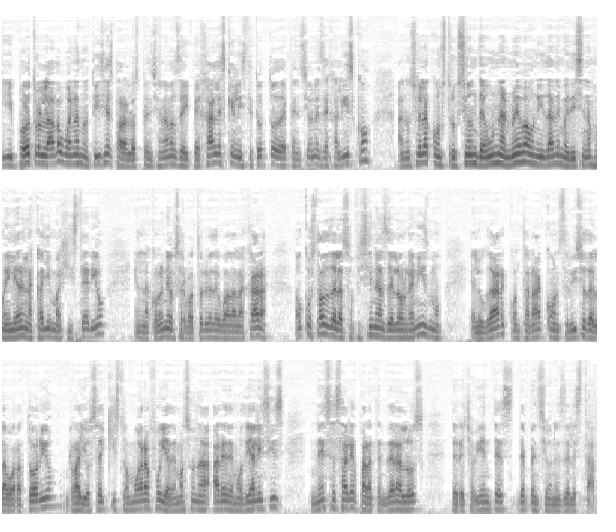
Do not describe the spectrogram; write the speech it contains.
Y por otro lado, buenas noticias para los pensionados de IPEJAL es que el Instituto de Pensiones de Jalisco anunció la construcción de una nueva unidad de medicina familiar en la calle Magisterio, en la colonia Observatorio de Guadalajara, a un costado de las oficinas del organismo. El lugar contará con servicio de laboratorio, rayos X, tomógrafo y además una área de hemodiálisis necesaria para atender a los derechohabientes de pensiones del Estado.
